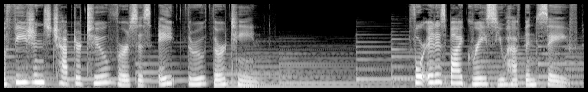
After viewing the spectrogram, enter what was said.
Ephesians chapter 2, verses 8 through 13. For it is by grace you have been saved,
